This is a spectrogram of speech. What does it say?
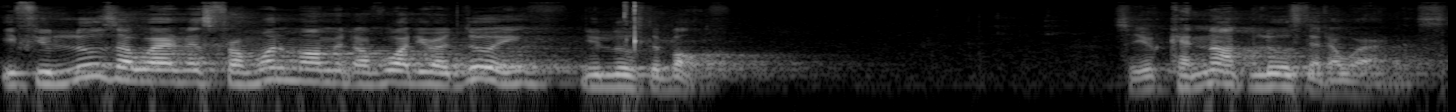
if you lose awareness from one moment of what you are doing, you lose the ball. So you cannot lose that awareness.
